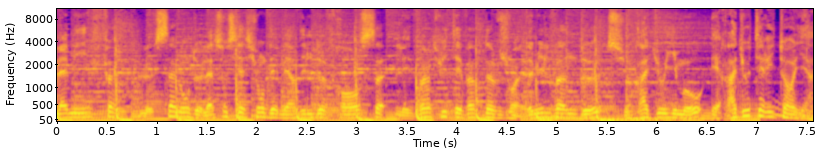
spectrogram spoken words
L'AMIF, le salon de l'Association des maires d'Île-de-France, les 28 et 29 juin 2022 sur Radio Imo et Radio Territoria.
